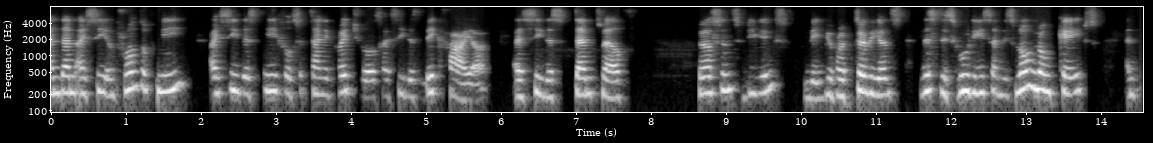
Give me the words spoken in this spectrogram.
And then I see in front of me, I see this evil satanic rituals. I see this big fire. I see this 10, 12 persons, beings, maybe reptilians, this, these hoodies and these long, long capes. And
